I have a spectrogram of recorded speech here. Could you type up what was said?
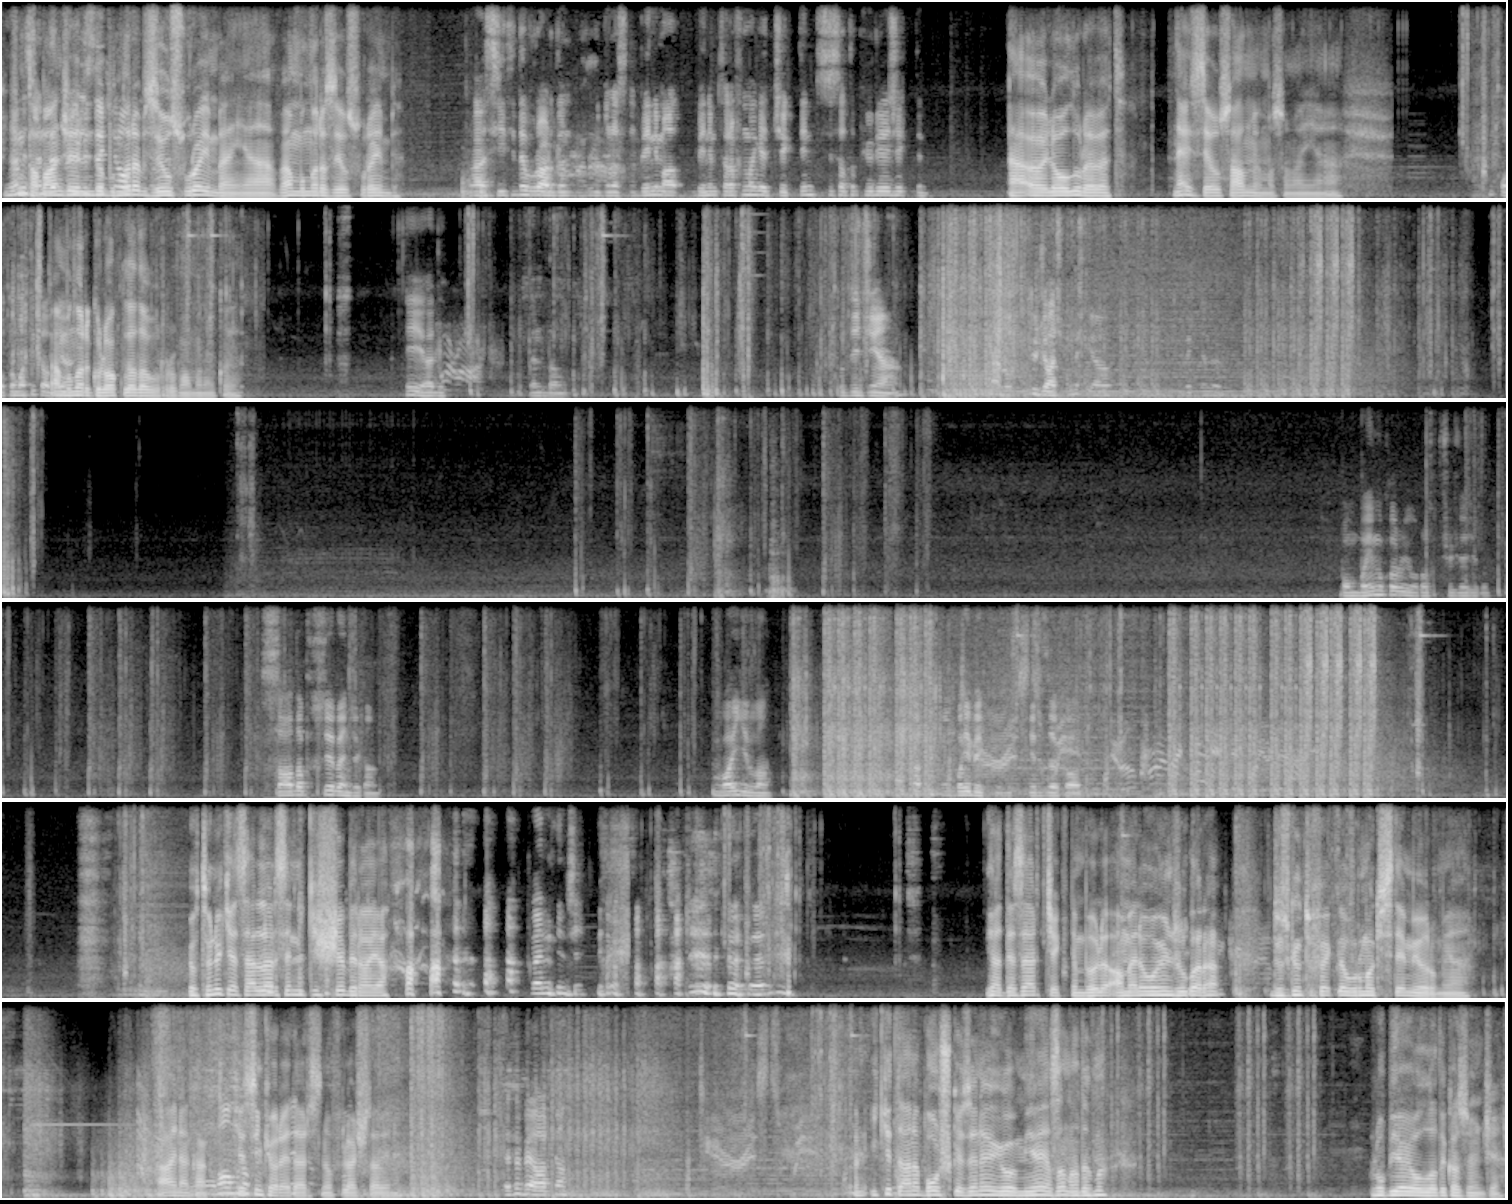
Şimdi Yani sende tabanca elinde bunlara bir Zeus vurayım ben ya. Ben bunlara Zeus vurayım bir. Ha CT'de vurardın, vurdun aslında. Benim benim tarafıma geçecektin, sis atıp yürüyecektin. Ha öyle olur evet. Neyse Zeus almıyorum o zaman ya. Otomatik al Ben ya. bunları Glock'la da vururum amına koyayım. İyi hadi. Sen de al. Kuzici ya. Yani o kutucu açmış ya. Beklemiyorum. Bombayı mı koruyor orospu çocuğu acaba? Sağda pusuyor bence kanka. Vay yılan. Artık bombayı bekliyormuş gerizekalı. Götünü keserler senin iki şişe bir aya. Ben diyecektim. Ya desert çektim. Böyle amele oyunculara düzgün tüfekle vurmak istemiyorum ya. Aynen Oha, kanka. amına Kesin kör edersin o flashla beni. Efe Bey arkan. Ben iki tane boş gözene yövmiye yazan adamı lobiye yolladık az önce.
